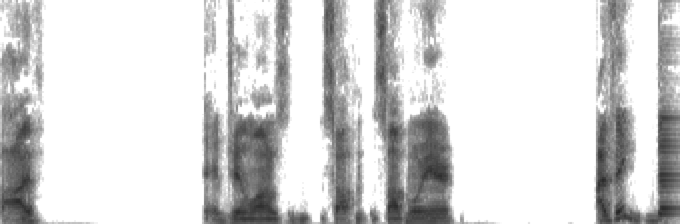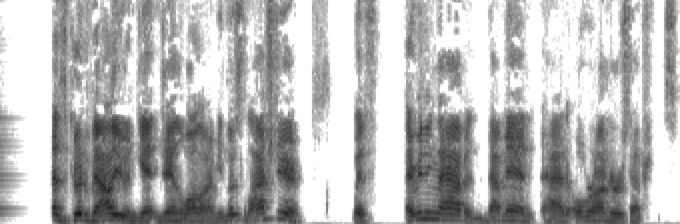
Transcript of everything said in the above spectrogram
five? And Jaylen Waddle's sophomore year. I think that that's good value in getting Jaylen Waddle. I mean, listen, last year with everything that happened, that man had over 100 receptions.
